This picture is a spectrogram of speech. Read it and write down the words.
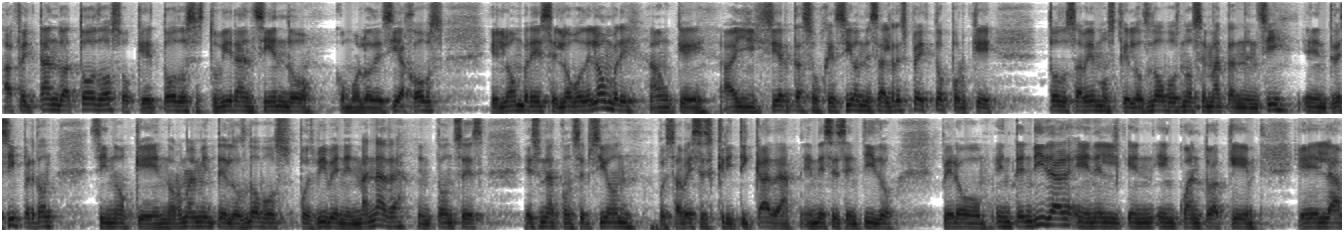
afectando a todos o que todos estuvieran siendo, como lo decía Hobbes, el hombre es el lobo del hombre, aunque hay ciertas objeciones al respecto porque todos sabemos que los lobos no se matan en sí, entre sí, perdón, sino que normalmente los lobos pues viven en manada, entonces es una concepción pues a veces criticada en ese sentido pero entendida en, el, en, en cuanto a que eh, la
